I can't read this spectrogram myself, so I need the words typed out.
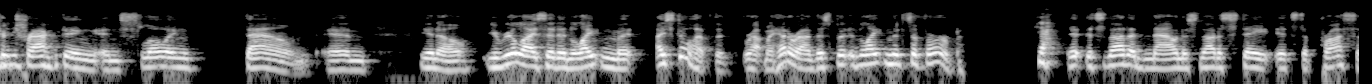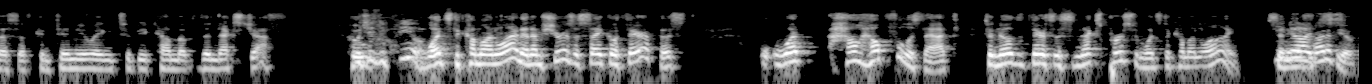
contracting and slowing down. And you know, you realize that enlightenment, I still have to wrap my head around this, but enlightenment's a verb. Yeah. It, it's not a noun, it's not a state, it's the process of continuing to become a, the next Jeff. Who Which is the field. Wants to come online. And I'm sure as a psychotherapist, what how helpful is that to know that there's this next person wants to come online sitting you know, in front of you.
